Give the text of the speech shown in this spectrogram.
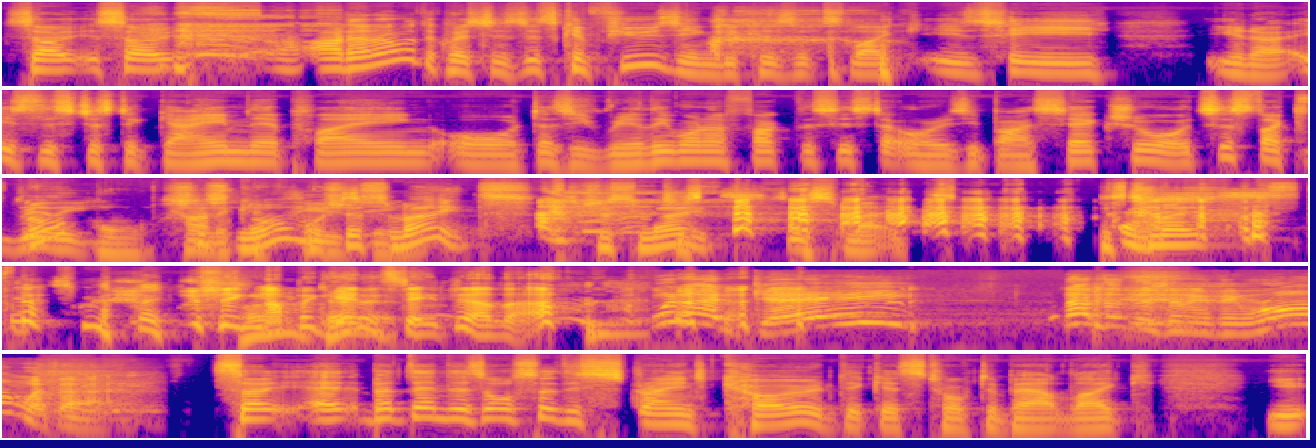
so, so uh, I don't know what the question is. It's confusing because it's like, is he, you know, is this just a game they're playing, or does he really want to fuck the sister, or is he bisexual? It's just like really normal. It's kind just of normal. It's just confusing. mates. It's just mates. Just, just mates. Just mates. Just mates. Pushing up get against each other. We're not gay. Not that there's anything wrong with that. So, uh, but then there's also this strange code that gets talked about, like you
